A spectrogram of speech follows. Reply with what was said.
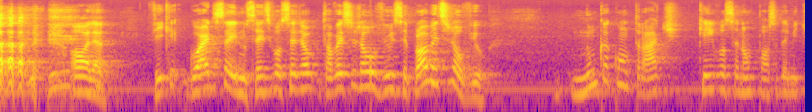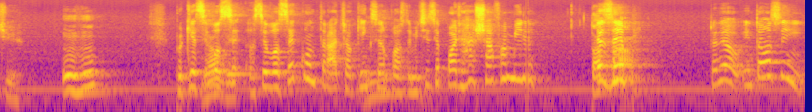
Olha, fique, guarde isso aí. Não sei se você já, talvez você já ouviu isso, provavelmente você já ouviu nunca contrate quem você não possa demitir. Uhum. Porque se você, se você contrate alguém que uhum. você não uhum. possa demitir, você pode rachar a família. Total. Exemplo. Entendeu? Então, assim,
